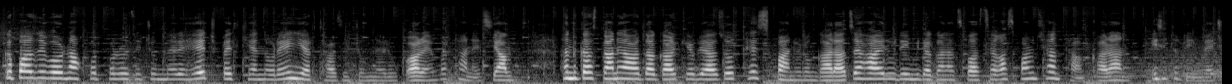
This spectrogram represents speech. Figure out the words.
Կպարզի, որ նախորդ փոլոզիջումները հետ պետք է նորեն երթազիջումներ ու կարեն վրթանեսյան։ Հնդկաստանի արդագարք և լիազոր թե սպանյուրն գարած է հայր ու դեմ իրականացված ցեղասպանության թանկարան ինստիտուտի մեջ։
